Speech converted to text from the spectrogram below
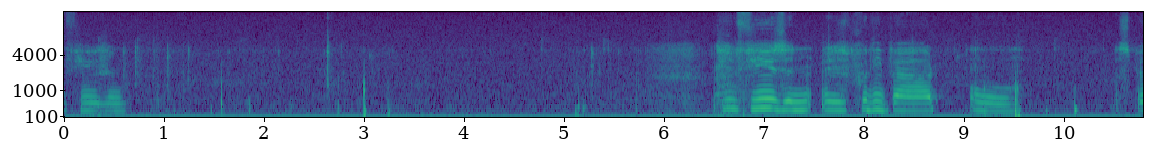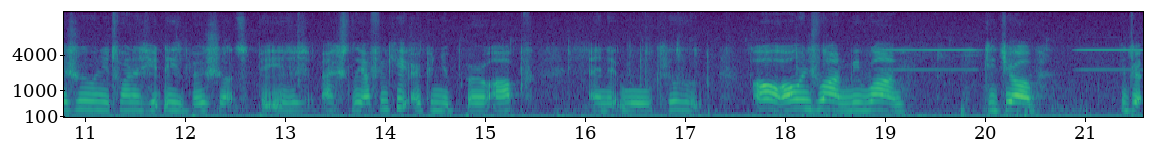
Confusion. Confusion is pretty bad. Oh, especially when you're trying to hit these bow shots. But you just actually, I think you open your bow up, and it will kill. Oh, orange one, we won. Good job. Good job.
